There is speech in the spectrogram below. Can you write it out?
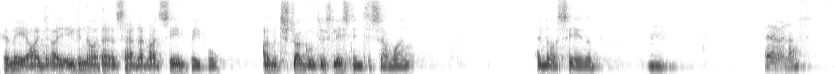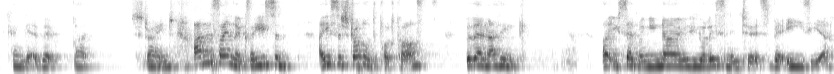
for me, I, I, even though I don't say I don't like seeing people, I would struggle just listening to someone and not seeing them. Mm. Fair enough. Can get a bit like strange. I'm the same though because I used to I used to struggle with podcasts, but then I think, like you said, when you know who you're listening to, it's a bit easier.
